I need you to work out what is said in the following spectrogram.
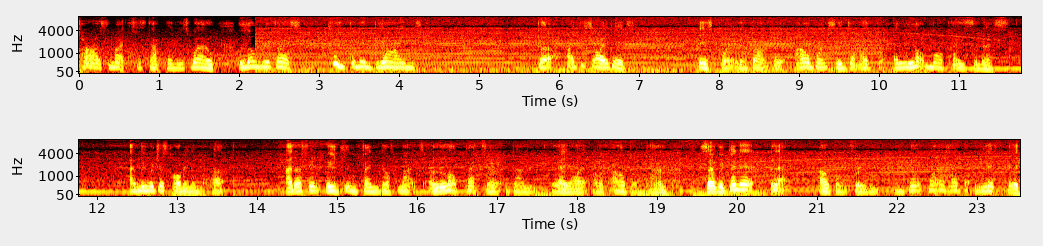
past Max Verstappen as well, along with us, keeping him behind. But I decided this point in the Grand Prix, Albon seemed to have a lot more pace than us and we were just holding him up. And I think we can fend off Max a lot better than the AI of Albon can. So we're going to let Albon through. We might have had that lifted.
